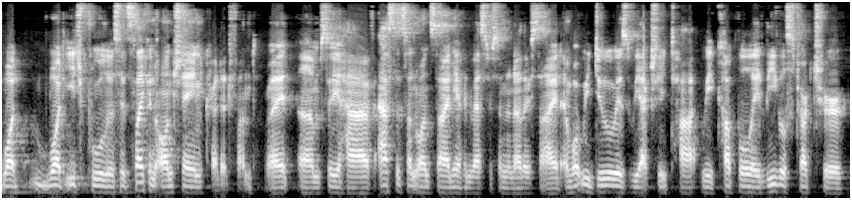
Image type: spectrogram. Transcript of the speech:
what what each pool is it's like an on-chain credit fund right? Um, so you have assets on one side you have investors on another side and what we do is we actually taught we couple a legal structure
